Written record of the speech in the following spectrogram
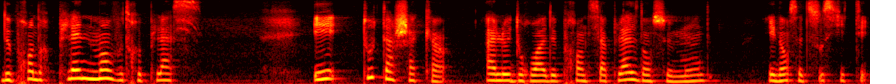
De prendre pleinement votre place. Et tout un chacun a le droit de prendre sa place dans ce monde et dans cette société.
